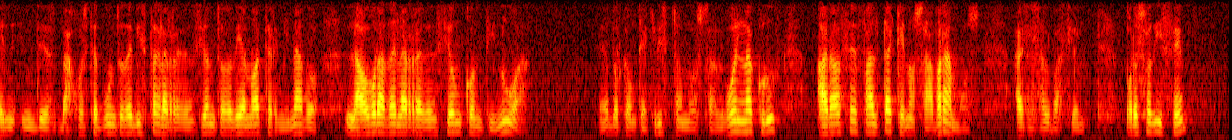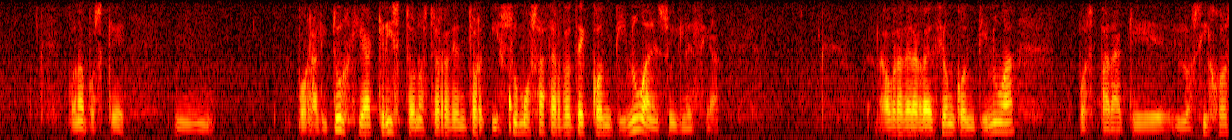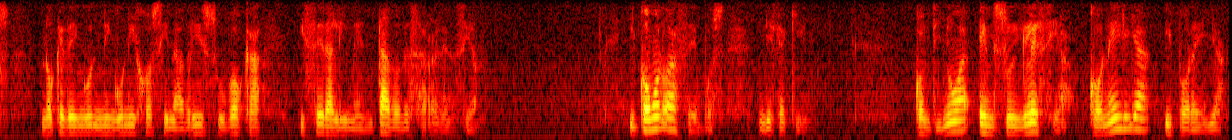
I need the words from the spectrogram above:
bajo este punto de vista, la redención todavía no ha terminado. La obra de la redención continúa. ¿eh? Porque aunque Cristo nos salvó en la cruz, ahora hace falta que nos abramos a esa salvación. Por eso dice, bueno, pues que mm, por la liturgia, Cristo, nuestro Redentor y sumo sacerdote, continúa en su iglesia. La obra de la redención continúa, pues para que los hijos no queden ningún hijo sin abrir su boca y ser alimentado de esa redención. ¿Y cómo lo hace? Pues dice aquí, continúa en su iglesia, con ella y por ella.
